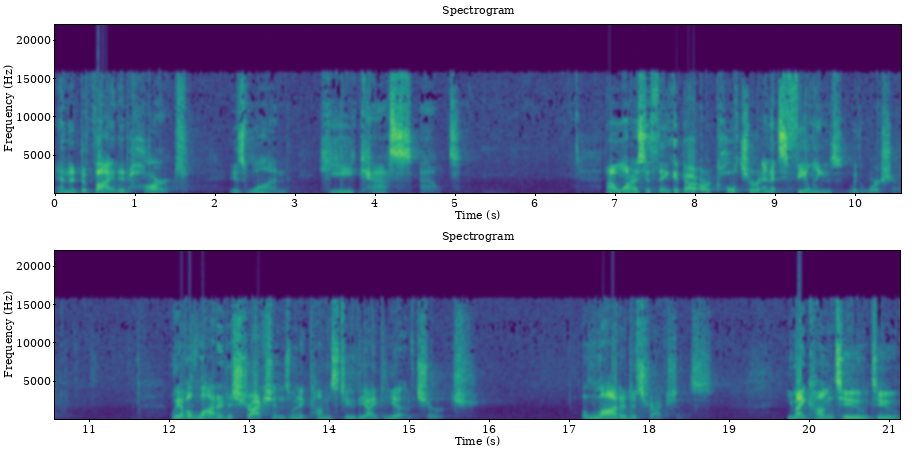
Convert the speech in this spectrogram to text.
and a divided heart is one he casts out. I want us to think about our culture and its feelings with worship. We have a lot of distractions when it comes to the idea of church. A lot of distractions. You might come to, to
